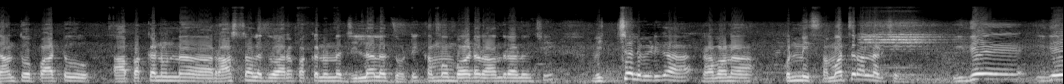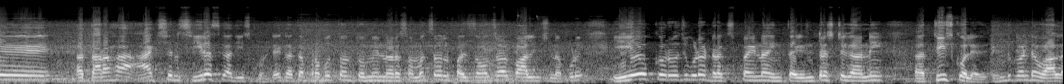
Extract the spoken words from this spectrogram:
దాంతోపాటు ఆ పక్కనున్న రాష్ట్రాల ద్వారా పక్కనున్న జిల్లాలతోటి ఖమ్మం బార్డర్ ఆంధ్ర నుంచి విచ్చలవిడిగా రవాణా కొన్ని సంవత్సరాలు నడిచింది. ఇదే ఇదే తరహా యాక్షన్ సీరియస్గా తీసుకుంటే గత ప్రభుత్వం తొమ్మిదిన్నర సంవత్సరాలు పది సంవత్సరాలు పాలించినప్పుడు ఏ ఒక్క రోజు కూడా డ్రగ్స్ పైన ఇంత ఇంట్రెస్ట్ కానీ తీసుకోలేదు. ఎందుకంటే వాళ్ళ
